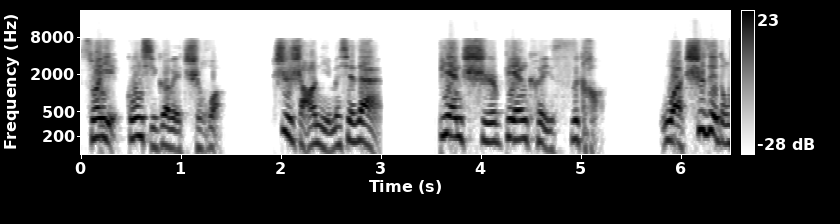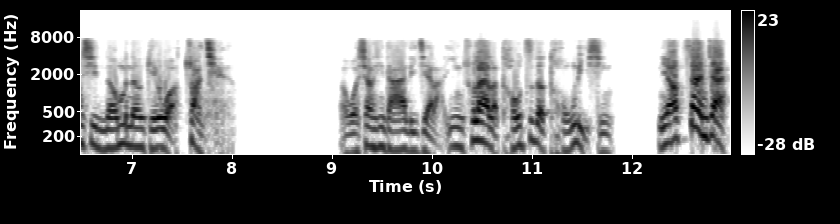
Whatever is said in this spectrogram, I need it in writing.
所以恭喜各位吃货，至少你们现在边吃边可以思考。我吃这东西能不能给我赚钱？啊，我相信大家理解了，引出来了投资的同理心。你要站在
